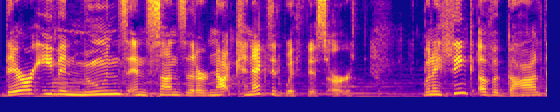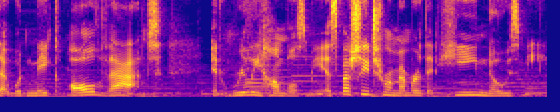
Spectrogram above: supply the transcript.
There are even moons and suns that are not connected with this Earth. When I think of a God that would make all that, it really humbles me, especially to remember that He knows me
